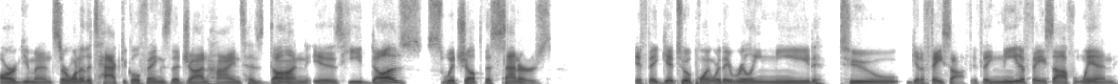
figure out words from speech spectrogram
arguments or one of the tactical things that John Hynes has done is he does switch up the centers if they get to a point where they really need to get a face off, if they need a face off win,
